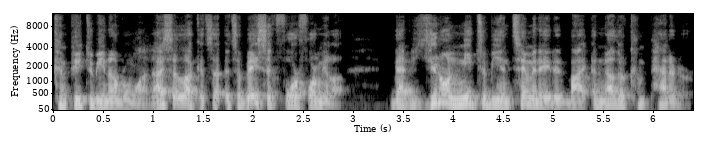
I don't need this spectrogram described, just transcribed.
compete to be number one? I said, look, it's a it's a basic four formula that you don't need to be intimidated by another competitor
